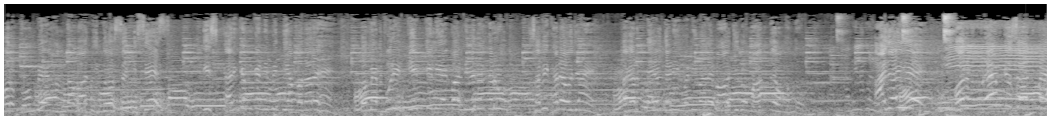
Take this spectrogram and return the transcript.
और बॉम्बे, अहमदाबाद, इंदौर से विशेष इस कार्यक्रम के निमित्त यहाँ बना रहे हैं। तो मैं पूरी टीम के लिए एक बार निवेदन करूँ, सभी खड़े हो जाए। अगर देवधड़ी मनी वाले बाबू जी को मानते हो तो। आ जाइए और प्रेम के साथ में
